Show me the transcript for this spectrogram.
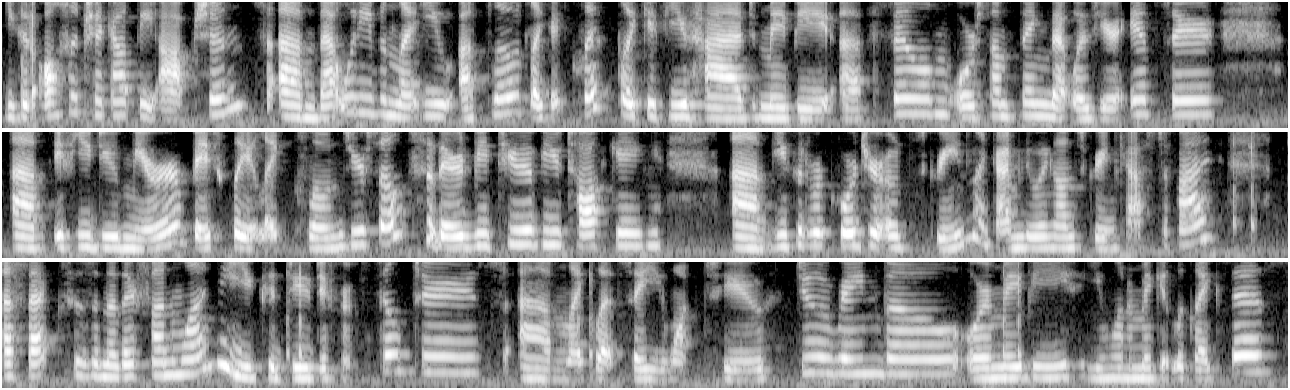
You could also check out the options. Um, that would even let you upload like a clip, like if you had maybe a film or something that was your answer. Um, if you do mirror, basically it like clones yourself. So there would be two of you talking. Um, you could record your own screen, like I'm doing on Screencastify. Effects is another fun one. You could do different filters, um, like let's say you want to do a rainbow, or maybe you want to make it look like this.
